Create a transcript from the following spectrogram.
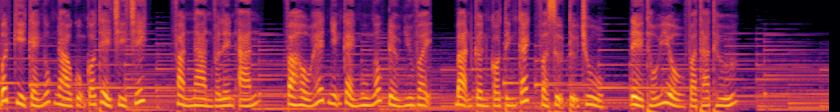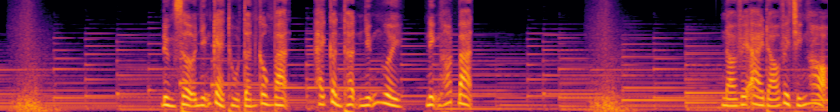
Bất kỳ kẻ ngốc nào cũng có thể chỉ trích, phản nàn và lên án, và hầu hết những kẻ ngu ngốc đều như vậy. Bạn cần có tính cách và sự tự chủ để thấu hiểu và tha thứ. Đừng sợ những kẻ thù tấn công bạn, hãy cẩn thận những người nịnh hót bạn. Nói với ai đó về chính họ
